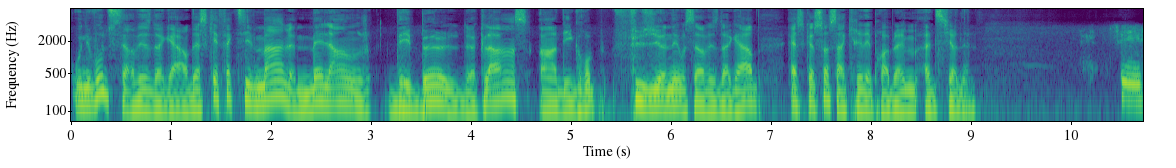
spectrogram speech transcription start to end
au niveau du service de garde, est-ce qu'effectivement le mélange des bulles de classe en des groupes fusionnés au service de garde, est-ce que ça, ça crée des problèmes additionnels? C'est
